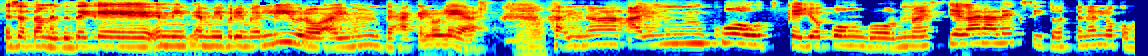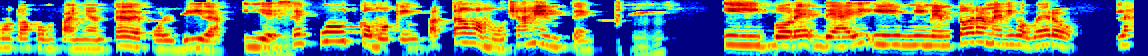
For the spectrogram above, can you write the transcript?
Exactamente, de que en mi, en mi primer libro hay un, deja que lo leas, hay una, hay un quote que yo pongo, no es llegar al éxito, es tenerlo como tu acompañante de por vida. Y ese quote como que ha impactado a mucha gente. Y por e, de ahí, y mi mentora me dijo, Vero, las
